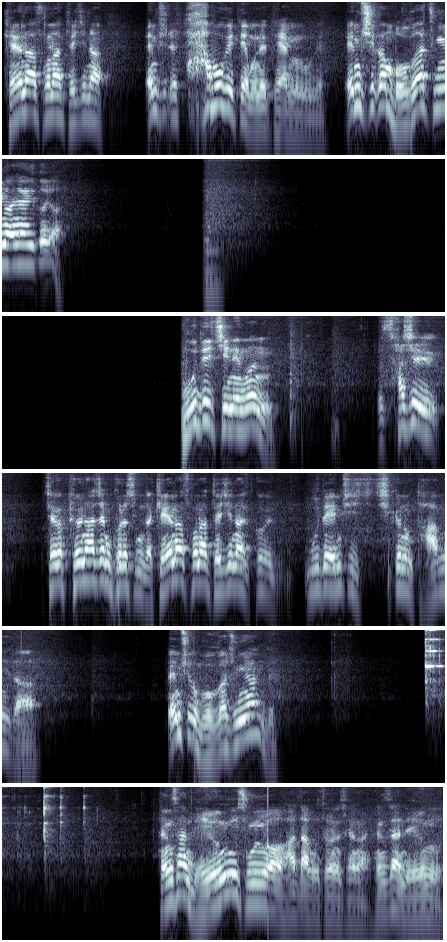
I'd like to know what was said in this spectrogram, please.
개나 소나 돼지나 MC를 다 보기 때문에 대한민국에 MC가 뭐가 중요하냐 이거야. 무대 진행은 사실 제가 표현하자면 그렇습니다. 개나 소나 돼지나 그 무대 MC 시켜놓으면 다 합니다. MC가 뭐가 중요한데? 행사 내용이 중요하다고 저는 생각해요. 행사 내용이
